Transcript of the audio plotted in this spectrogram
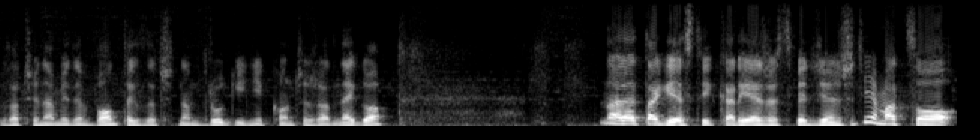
zaczynam jeden wątek, zaczynam drugi, nie kończę żadnego. No ale tak jest w tej karierze. Stwierdziłem, że nie ma co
